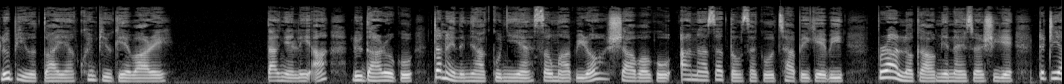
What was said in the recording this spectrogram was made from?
လူပြိုသားရန်ခွင့်ပြုခဲ့ပါရယ်တာငယ်လေးအားလူသားတို့ကိုတတ်နိုင်သမျှကူညီရန်ဆုံးမပြီးတော့ရှာဘော်ကိုအာနာဇတ်သုံးဆက်ကိုချပေးခဲ့ပြီးပရလောကောင်မျက်နှာဆွဲရှိတဲ့တတိယ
